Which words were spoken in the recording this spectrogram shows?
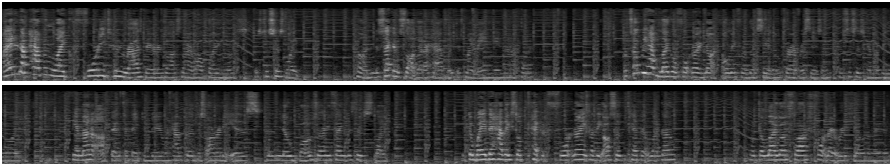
I ended up having like 42 raspberries last night while playing this. This, this is like fun. The second slot that I have, like just my main game that I play. Let's hope we have Lego Fortnite not only for this season, for every season. Because this is going to be like the amount of updates that they can do and how good this already is with no bugs or anything. This is like the way they how they still kept it Fortnite, but they also kept it Lego. Like the Lego slash Fortnite ratio is amazing.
